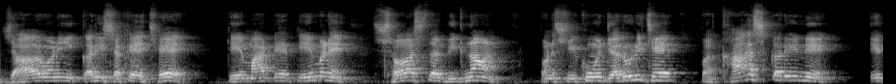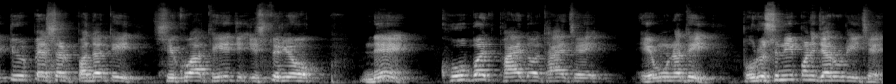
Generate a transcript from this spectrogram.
જાળવણી કરી શકે છે. તે માટે તેમણે સ્વસ્થ વિજ્ઞાન પણ શીખવું જરૂરી છે. પણ ખાસ કરીને એક્યુપેશન પદ્ધતિ શીખવાથી જ સ્ત્રીઓને ખૂબ જ ફાયદો થાય છે એવું નથી. પુરુષની પણ જરૂરી છે.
